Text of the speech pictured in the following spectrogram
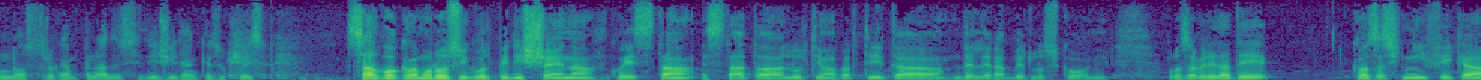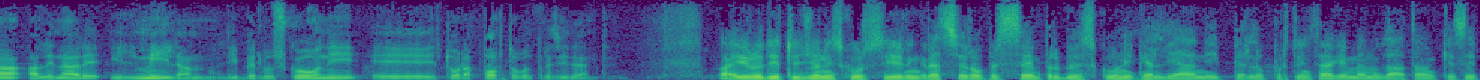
nostro campionato si decide anche su questo. Salvo clamorosi colpi di scena, questa è stata l'ultima partita dell'era Berlusconi. Volevo sapere da te cosa significa allenare il Milan di Berlusconi e il tuo rapporto col presidente. Ma io l'ho detto i giorni scorsi, io ringrazierò per sempre Berlusconi e Galliani per l'opportunità che mi hanno dato, anche se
